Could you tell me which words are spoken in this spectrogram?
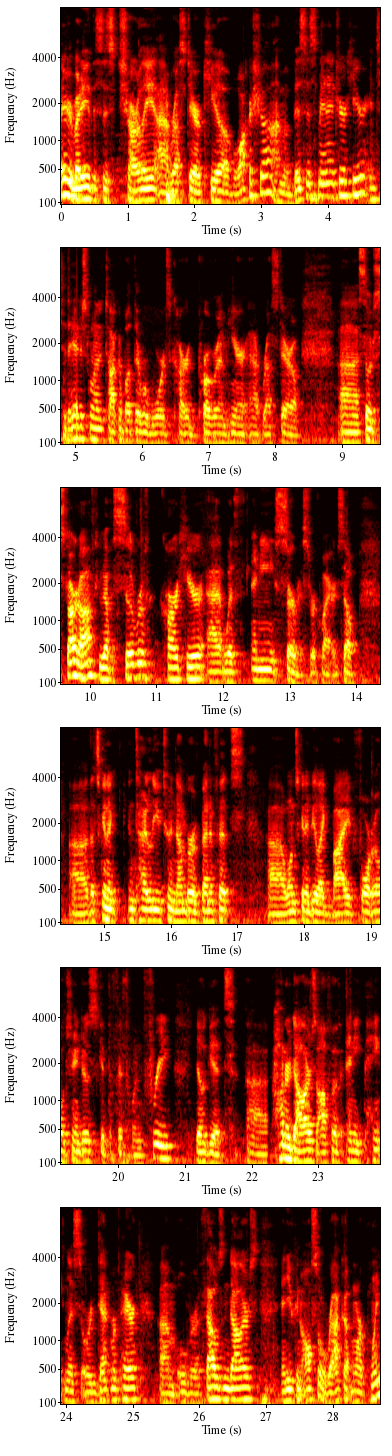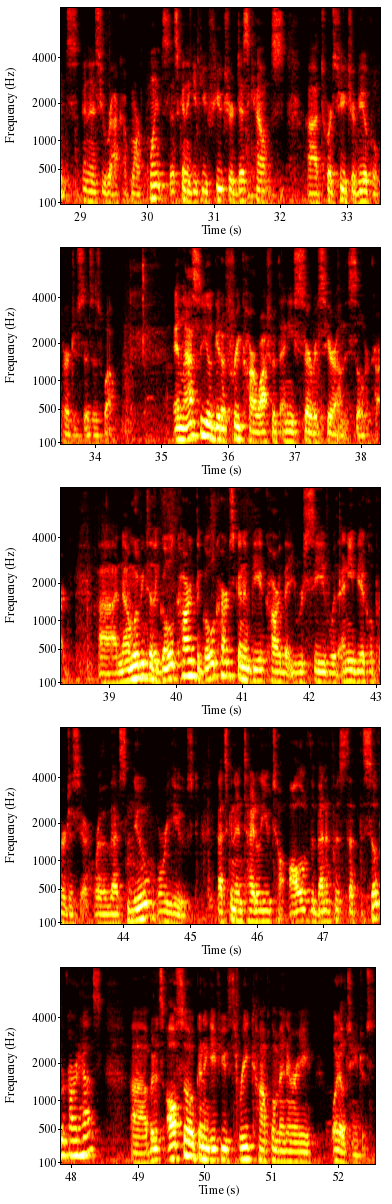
Hey everybody, this is Charlie at Russ Darrow Kia of Waukesha. I'm a business manager here and today I just wanted to talk about the rewards card program here at Russ Darrow. Uh, so to start off, you have a silver card here at, with any service required. So uh, that's going to entitle you to a number of benefits. Uh, one's going to be like buy four oil changes, get the fifth one free. You'll get uh, $100 off of any paintless or dent repair, um, over $1,000. And you can also rack up more points. And as you rack up more points, that's going to give you future discounts uh, towards future vehicle purchases as well. And lastly, you'll get a free car wash with any service here on the silver card. Uh, now moving to the gold card, the gold card is going to be a card that you receive with any vehicle purchase here, whether that's new or used. That's going to entitle you to all of the benefits that the silver card has, uh, but it's also going to give you three complimentary oil changes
